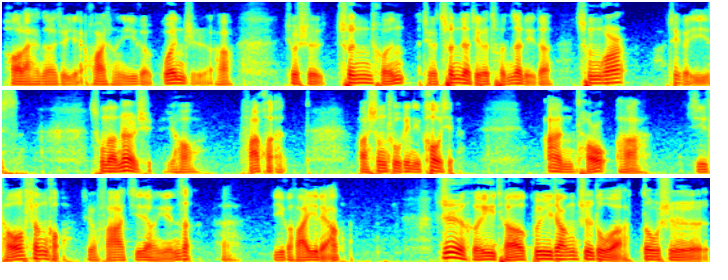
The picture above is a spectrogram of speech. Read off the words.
后来呢就演化成一个官职啊，就是村屯这个村的这个屯子里的村官。这个意思，送到那儿去，然后罚款，把牲畜给你扣下，按头啊，几头牲口就罚几两银子啊，一个罚一两。任何一条规章制度啊，都是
